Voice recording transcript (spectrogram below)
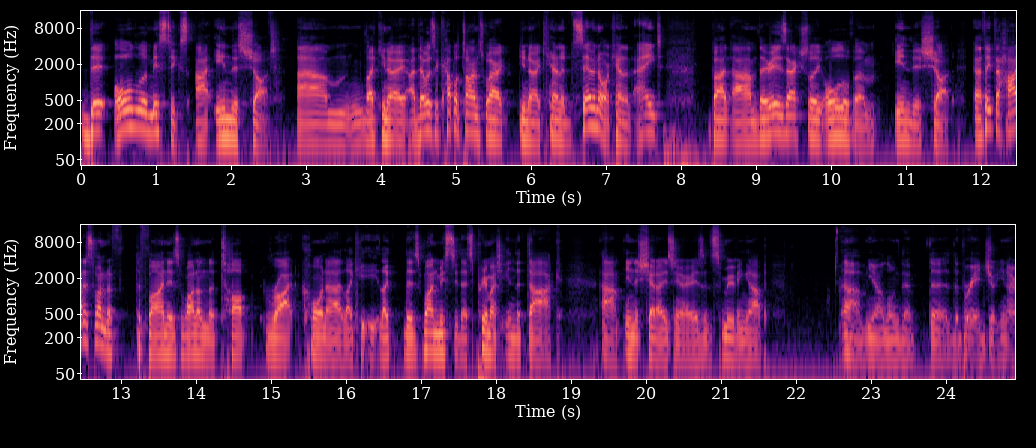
that all the mystics are in this shot. Um, like you know, there was a couple of times where I, you know, I counted seven or I counted eight, but um, there is actually all of them in this shot. And I think the hardest one to, f- to find is one on the top right corner. Like he, like there's one misty that's pretty much in the dark, um, in the shadows. You know, as it's moving up, um, you know, along the the the bridge. Or, you know,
